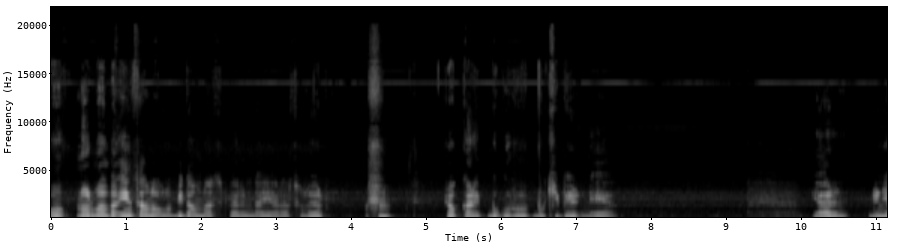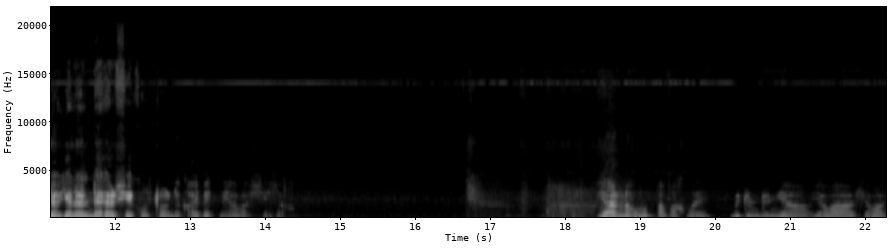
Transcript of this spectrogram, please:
Bu normalde insanoğlu bir damla spermden yaratılıyor. Çok garip bu gurur, bu kibir neye? Yarın dünya genelinde her şey kontrolünü kaybetmeye başlayacak. Yarına umutla bakmayın. Bütün dünya yavaş yavaş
